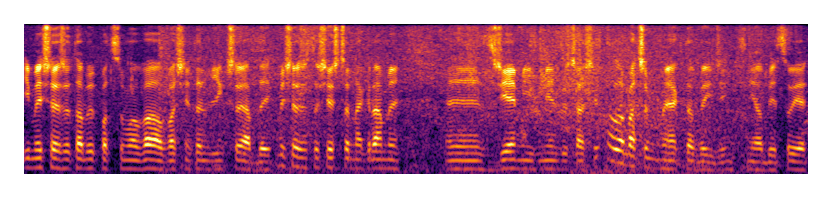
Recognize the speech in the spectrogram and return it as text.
I myślę, że to by podsumowało właśnie ten większy update. Myślę, że coś jeszcze nagramy yy, z ziemi w międzyczasie. No zobaczymy jak to wyjdzie, nic nie obiecuję.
